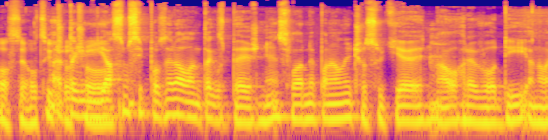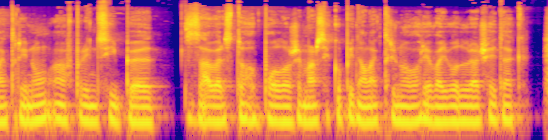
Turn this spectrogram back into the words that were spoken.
vlastne hoci čo, tak čo... Ja som si pozeral len tak zbežne solárne panely, čo sú tie na ohre vody a na elektrínu a v princípe záver z toho bolo, že máš si kúpiť na elektrínu a ohrievať vodu radšej tak.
